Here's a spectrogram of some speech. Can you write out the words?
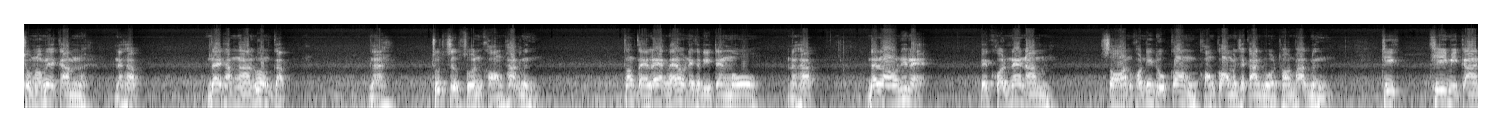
ชมรมนิติกรรมนะครับ ได้ทำงานร่วมกับนะชุดสืบสวนของภาคหนึ่ง ตั้งแต่แรกแล้วในคดีแตงโมนะครับ และเรานี่แหละเป็นคนแนะนำ สอนคนที่ดูกล้องของกองบัญชาการตำรวจทรภาคหนึ่งที่ที่มีการ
